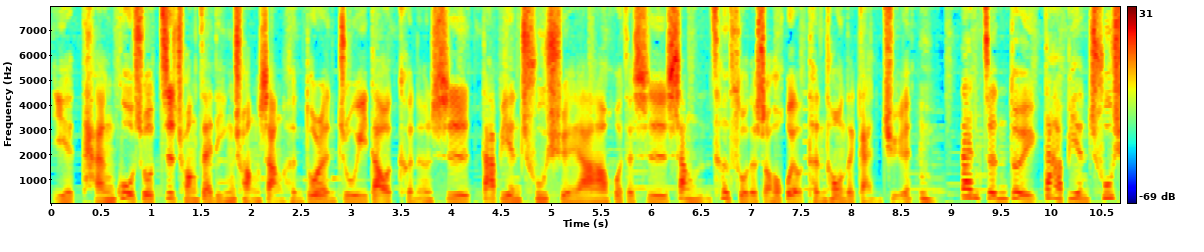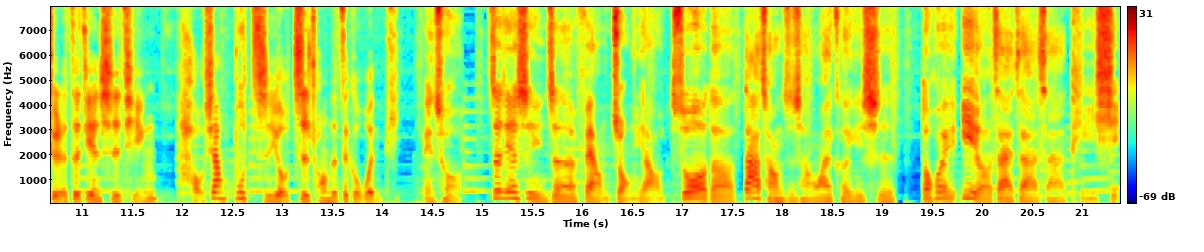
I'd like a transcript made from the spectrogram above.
也谈过说痔疮在临床上很多人注意到可能是大便出血啊，或者是上厕所的时候会有疼痛的感觉。嗯，但针对大便出血的这件事情，好像不只有痔疮的这个问题。没错，这件事情真的非常重要，所有的大肠直肠外科医师都会一而再再而三的提醒。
